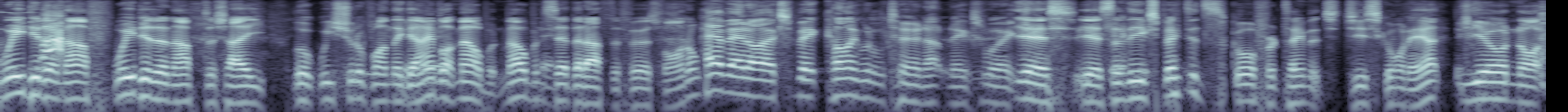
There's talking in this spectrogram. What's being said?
we did enough. We did enough to say, look, we should have won the game." Like Melbourne, Melbourne said that after the first final. How about I expect Collingwood will turn up next week? Yes, yes. So the expected score for a team that's just gone out, you're not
